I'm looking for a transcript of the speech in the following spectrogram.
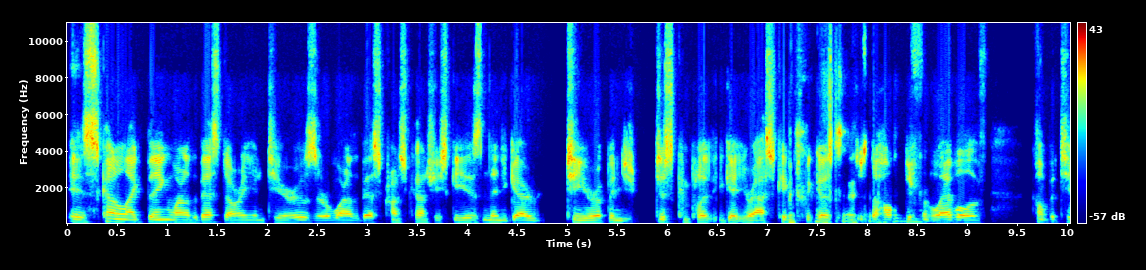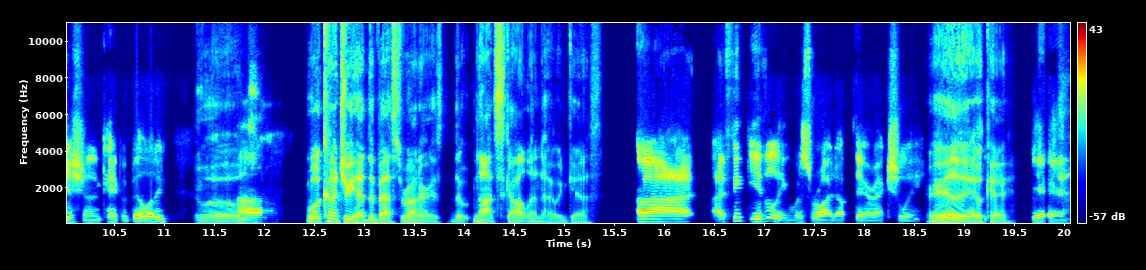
is kind of like being one of the best orienteers or one of the best cross country skiers. And then you go to Europe and you just completely get your ass kicked because it's just a whole different level of competition and capability. whoa Uh, what country had the best runners not Scotland I would guess uh, I think Italy was right up there, actually. really okay Yeah.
